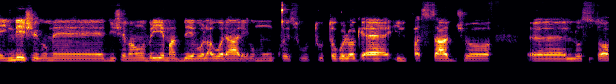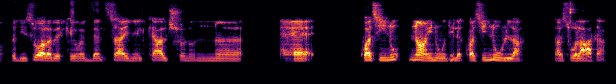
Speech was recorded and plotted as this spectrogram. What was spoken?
E invece, come dicevamo prima, devo lavorare comunque su tutto quello che è il passaggio, eh, lo stop di suola, perché come ben sai nel calcio non è quasi nu- no, inutile, è quasi nulla la suolata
